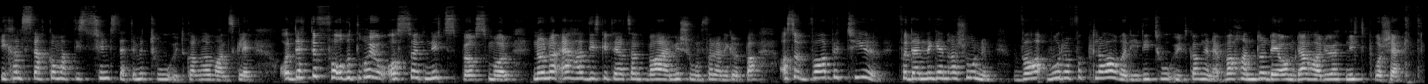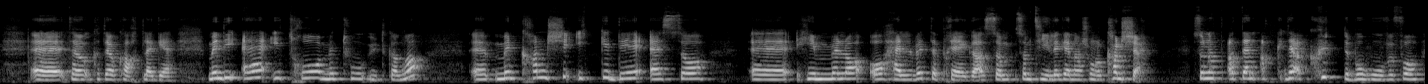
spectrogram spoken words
De kan snakke om at de syns dette med to utganger er vanskelig. Og dette fordrer jo også et nytt spørsmål. Når, når jeg har diskutert sant, hva er misjon for denne gruppa, altså hva betyr for denne generasjonen? Hva, hvordan forklarer de de to utgangene? Hva handler det om? Der har du jo et nytt prosjekt eh, til, til, å kartlegge. Men de er i tråd med to utganger. Eh, men kanskje ikke det er så eh, himmel og helvete prega som, som tidligere generasjoner. Kanskje. Sånn at, at den, det akutte behovet for,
